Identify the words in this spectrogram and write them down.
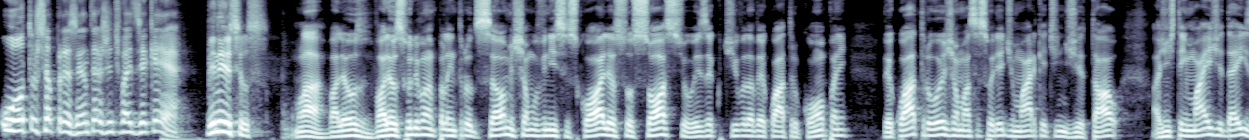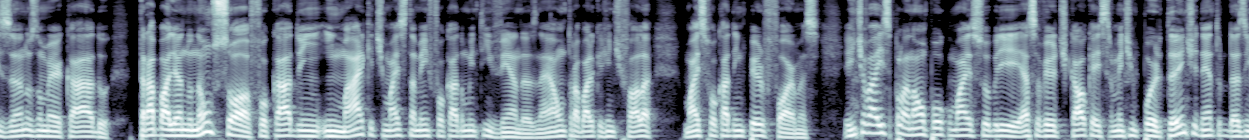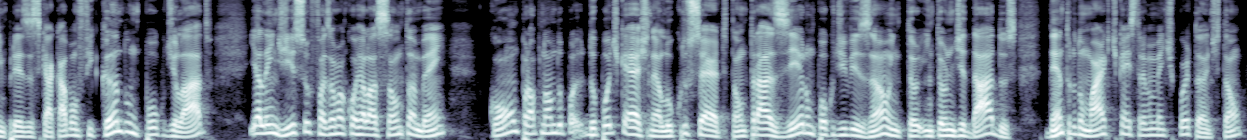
o outro se apresenta e a gente vai dizer quem é. Vinícius. Vamos lá, valeu, valeu Sullivan pela introdução. Me chamo Vinícius Colli, eu sou sócio executivo da V4 Company. V4 hoje é uma assessoria de marketing digital. A gente tem mais de 10 anos no mercado trabalhando não só focado em, em, marketing, mas também focado muito em vendas. Né? É um trabalho que a gente fala mais focado em performance. A gente vai explanar um pouco mais sobre essa vertical que é extremamente importante dentro das empresas que acabam ficando um pouco de lado. E além disso, fazer uma correlação também com o próprio nome do, do podcast, né? Lucro certo. Então, trazer um pouco de visão em, tor em torno de dados dentro do marketing é extremamente importante. Então,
